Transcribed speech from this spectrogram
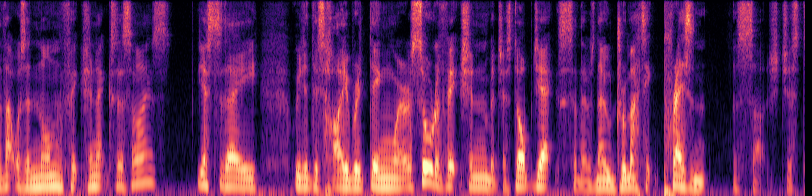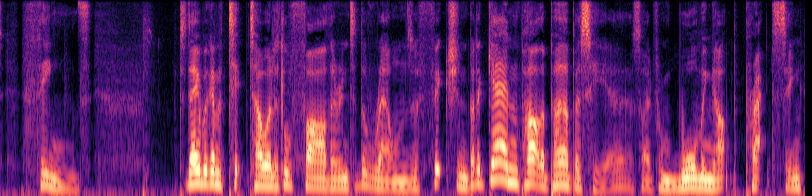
that was a non fiction exercise. Yesterday, we did this hybrid thing where it's sort of fiction, but just objects, so there was no dramatic present as such, just things. Today we're going to tiptoe a little farther into the realms of fiction, but again, part of the purpose here, aside from warming up, practicing,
